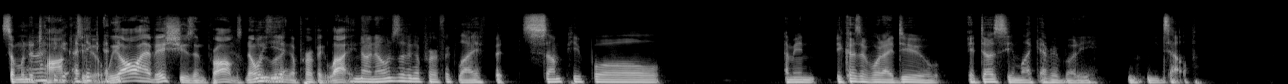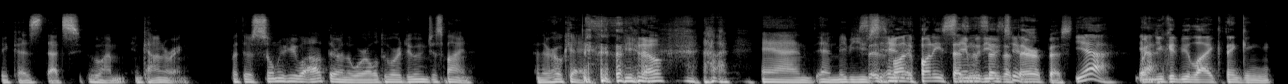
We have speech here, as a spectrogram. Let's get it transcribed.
Someone to No, I talk think- I to. think- I we think- all have issues and problems. No Well, one's yeah. living a perfect life. No, no one's living a perfect life, but some people, I mean, because of what I do, it does seem like everybody needs help because that's who I'm encountering. But there's so many people out there in the world who are doing just fine and they're okay, you know? and and maybe you It's funny, funny says, same it with you says a too. therapist. Yeah. Yeah. When you could be like thinking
